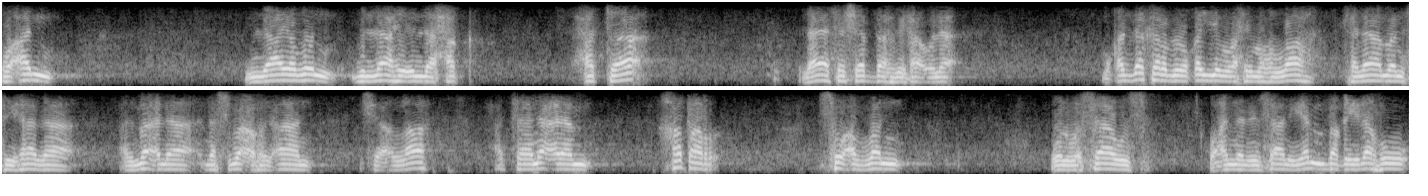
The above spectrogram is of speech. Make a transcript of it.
وأن لا يظن بالله إلا حق. حتى لا يتشبه بهؤلاء. وقد ذكر ابن القيم رحمه الله كلاما في هذا المعنى نسمعه الآن إن شاء الله حتى نعلم خطر سوء الظن والوساوس وأن الإنسان ينبغي له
